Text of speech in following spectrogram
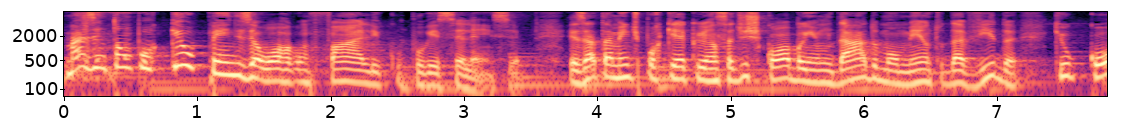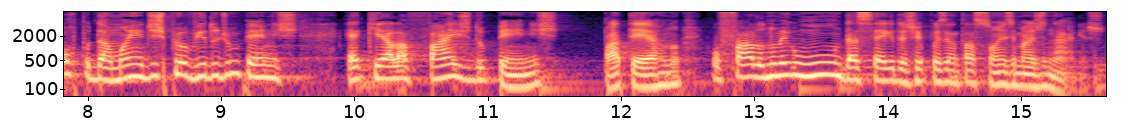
Mas então por que o pênis é o órgão fálico por excelência? Exatamente porque a criança descobre em um dado momento da vida que o corpo da mãe é desprovido de um pênis. É que ela faz do pênis paterno o falo número um da série das representações imaginárias.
